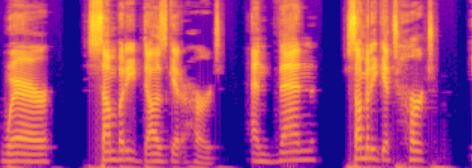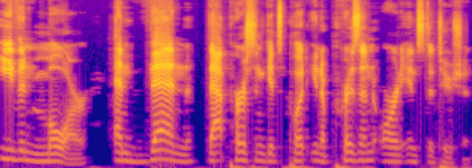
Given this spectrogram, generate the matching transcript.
where somebody does get hurt and then somebody gets hurt even more and then that person gets put in a prison or an institution.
